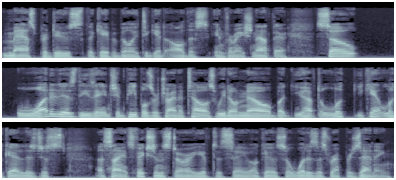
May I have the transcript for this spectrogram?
mass produce the capability to get all this information out there. So what it is these ancient peoples are trying to tell us we don't know but you have to look you can't look at it as just a science fiction story you have to say okay so what is this representing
